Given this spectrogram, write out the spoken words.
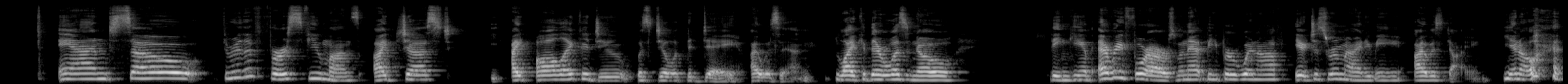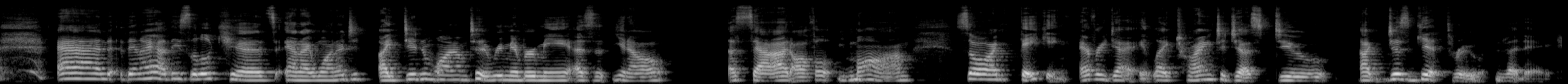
and so through the first few months i just I all I could do was deal with the day I was in. Like there was no thinking of every four hours when that beeper went off, it just reminded me I was dying, you know? and then I had these little kids and I wanted to, I didn't want them to remember me as, you know, a sad, awful mom. So I'm faking every day, like trying to just do, I just get through the day.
